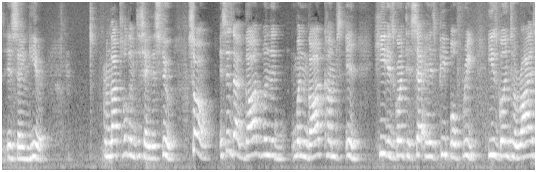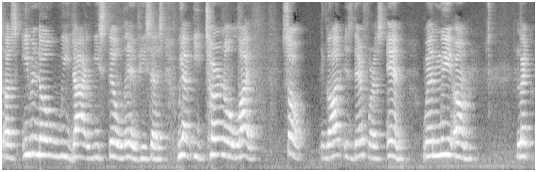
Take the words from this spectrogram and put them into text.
is saying here and God told him to say this too. So it says that God when the when God comes in he is going to set his people free. He is going to rise us. Even though we die we still live he says. We have eternal life. So God is there for us. And when we um like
